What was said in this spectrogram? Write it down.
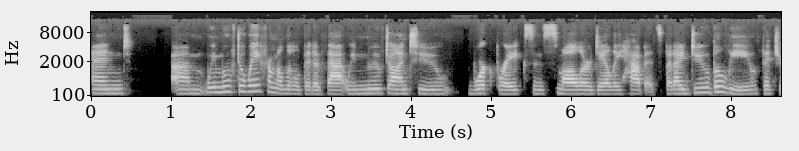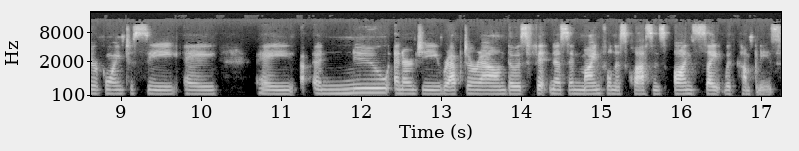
And um, we moved away from a little bit of that. We moved on to work breaks and smaller daily habits. But I do believe that you're going to see a a, a new energy wrapped around those fitness and mindfulness classes on site with companies.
